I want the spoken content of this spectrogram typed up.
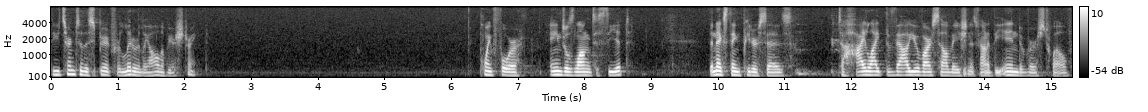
Do you turn to the Spirit for literally all of your strength? Point four angels long to see it. The next thing Peter says to highlight the value of our salvation is found at the end of verse 12.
